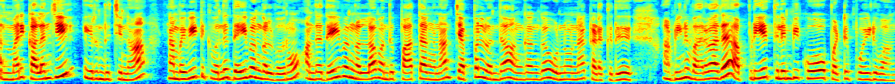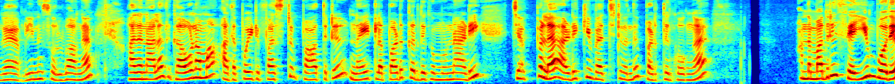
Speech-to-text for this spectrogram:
அந்த மாதிரி களைஞ்சி இருந்துச்சுன்னா நம்ம வீட்டுக்கு வந்து தெய்வங்கள் வரும். அந்த தெய்வங்கள்லாம் வந்து பார்த்தாங்கன்னா செப்பல் வந்து அங்கங்கே ஒன்று ஒன்றா கிடக்குது அப்படின்னு வராத அப்படியே திரும்பி கோவப்பட்டு போயிடுவாங்க அப்படின்னு சொல்லுவாங்க அதனால் அது கவனமாக அதை போயிட்டு ஃபஸ்ட்டு பார்த்துட்டு நைட்டில் படுக்கிறதுக்கு முன்னாடி செப்பலை அடுக்கி வச்சுட்டு வந்து படுத்துக்கோங்க. அந்த மாதிரி செய்யும் போதே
